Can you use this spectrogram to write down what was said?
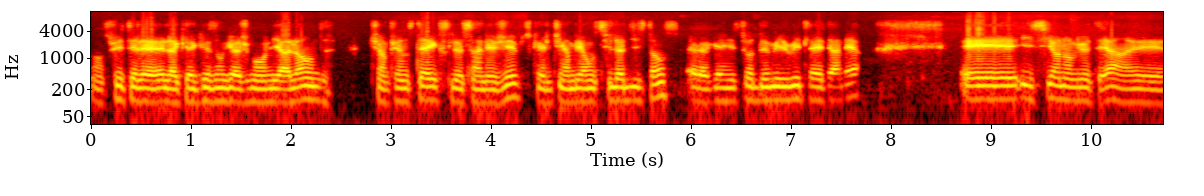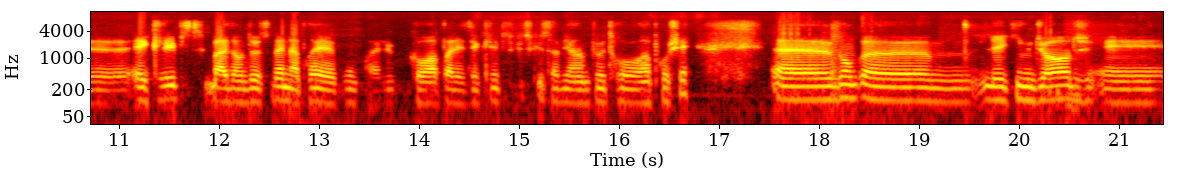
Ensuite, elle, elle, a quelques engagements en Irlande, Champion Stakes, le Saint-Léger, puisqu'elle tient bien aussi la distance. Elle a gagné sur 2008 l'année dernière. Et ici en Angleterre, hein, euh, Eclipse, bah, dans deux semaines après, bon, elle ne courra pas les Eclipses puisque ça vient un peu trop rapprocher. Euh, bon, euh, les King George et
